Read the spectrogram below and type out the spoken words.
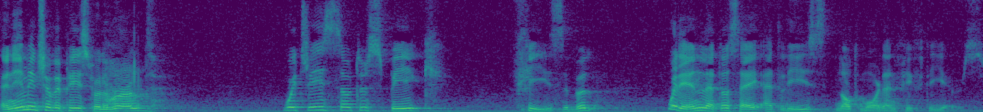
An image of a peaceful world which is, so to speak, feasible within, let us say, at least not more than 50 years.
